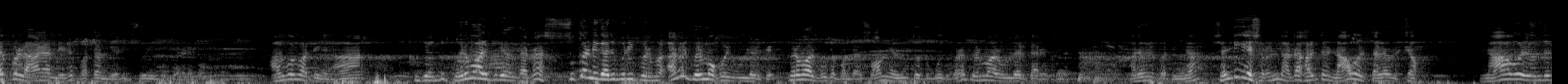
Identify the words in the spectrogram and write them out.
ஏப்ரல் ஆறாம் தேதி பத்தாம் தேதி சூரிய பூஜை நடக்கும். அதுக்கப்புறம் பார்த்தீங்கன்னா இங்கே வந்து பெருமாள் இப்படி வந்தார்னா சுக்கனுக்கு அதிபதி பெருமாள். அதனால் பெருமாள் கோயில் உள்ளே இருக்குது பெருமாள் பூஜை பண்ணுறாரு சுவாமி வந்து தொட்டு பூஜை பண்ண பெருமாள் உள்ளே இருக்காரு அதே மாதிரி பார்த்தீங்கன்னா செண்டிகேஸ்வரன் அந்த காலத்தில் நாவல் தலைவிருஷம் நாவல் வந்து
